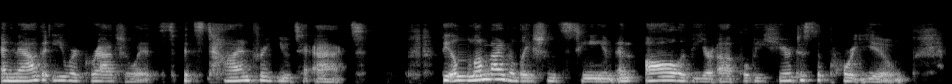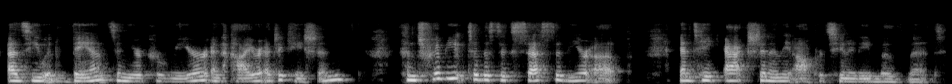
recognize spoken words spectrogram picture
and now that you are graduates, it's time for you to act. The alumni relations team and all of Year Up will be here to support you as you advance in your career and higher education, contribute to the success of Year Up, and take action in the opportunity movement.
